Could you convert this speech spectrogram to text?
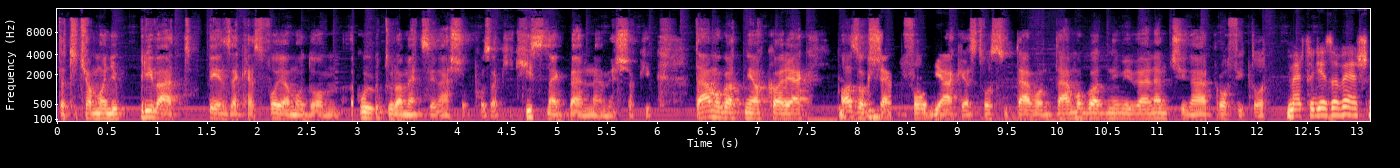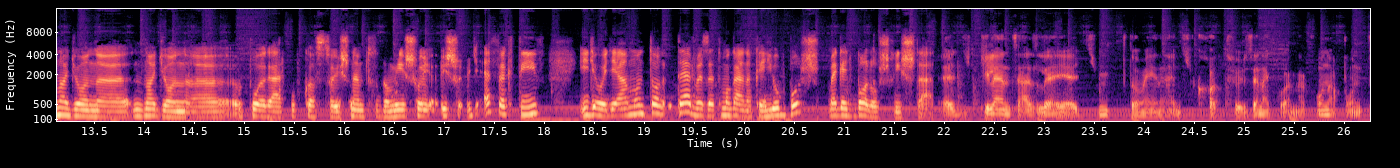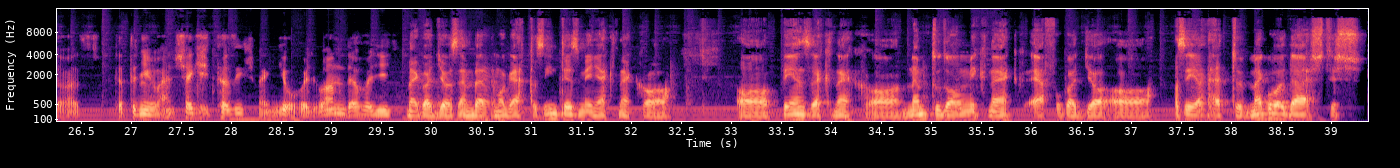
Tehát, hogyha mondjuk privát pénzekhez folyamodom, kultúra mecénásokhoz, akik hisznek bennem, és akik támogatni akarják, azok sem fogják ezt hosszú távon támogatni, mivel nem csinál profitot. Mert hogy ez a vers nagyon, nagyon polgárpukkasztó, és nem tudom is, hogy, és, hogy effektív, így ahogy elmondta, tervezett magának egy jobbos, meg egy balos listát. Egy 900 lej, egy, mit tudom én, egy hat fő zenekarnak hónaponta az, tehát nyilván segít az is, meg jó, hogy van, de hogy így... Megadja az ember magát az intézményeknek, a, a pénzeknek, a nem tudom miknek, elfogadja a, az élhetőbb megoldást, és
